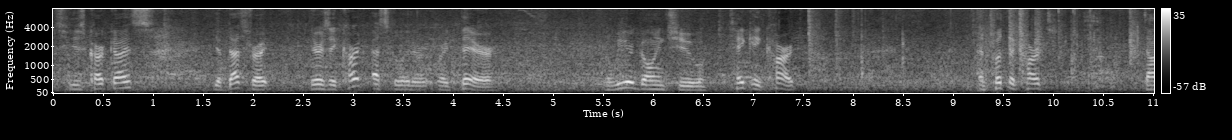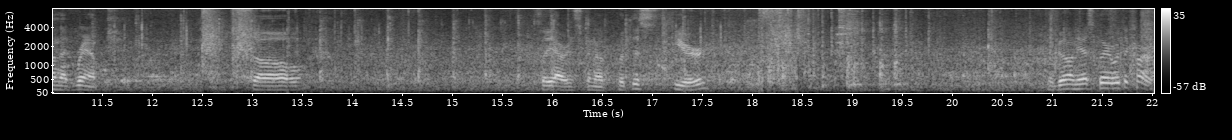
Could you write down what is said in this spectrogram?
See these cart guys? Yep, that's right. There's a cart escalator right there. And we are going to take a cart and put the cart down that ramp. So, so yeah, we're just gonna put this here. We'll go on the escalator with the cart.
